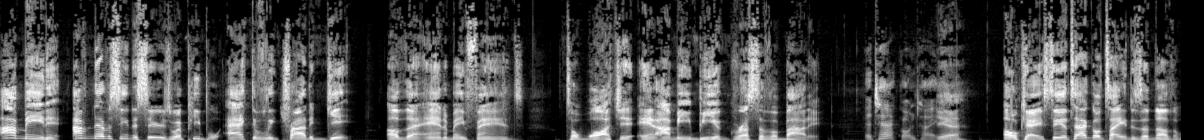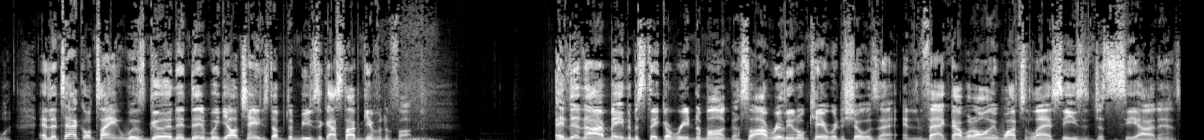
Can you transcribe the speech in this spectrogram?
I mean it. I've never seen a series where people actively try to get other anime fans to watch it, and I mean be aggressive about it. Attack on Titan. Yeah. Okay, see, Attack on Titan is another one, and Attack on Titan was good, and then when y'all changed up the music, I stopped giving a fuck. And then I made the mistake of reading the manga, so I really don't care where the show is at. And in fact, I would only watch the last season just to see how it ends.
